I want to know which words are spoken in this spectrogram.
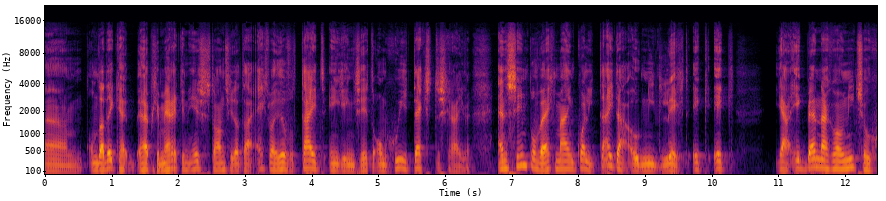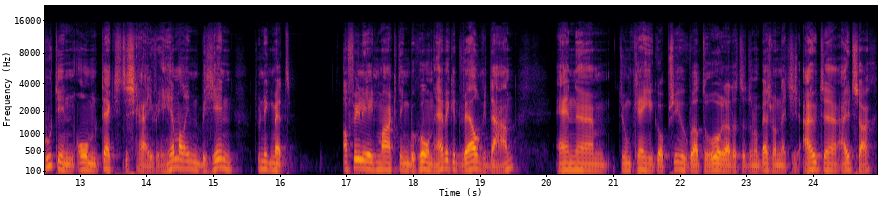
um, omdat ik heb, heb gemerkt in eerste instantie dat daar echt wel heel veel tijd in ging zitten om goede teksten te schrijven. En simpelweg mijn kwaliteit daar ook niet ligt. Ik, ik, ja, ik ben daar gewoon niet zo goed in om teksten te schrijven. Helemaal in het begin, toen ik met affiliate marketing begon, heb ik het wel gedaan. En um, toen kreeg ik op zich ook wel te horen dat het er nog best wel netjes uit, uh, uitzag.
